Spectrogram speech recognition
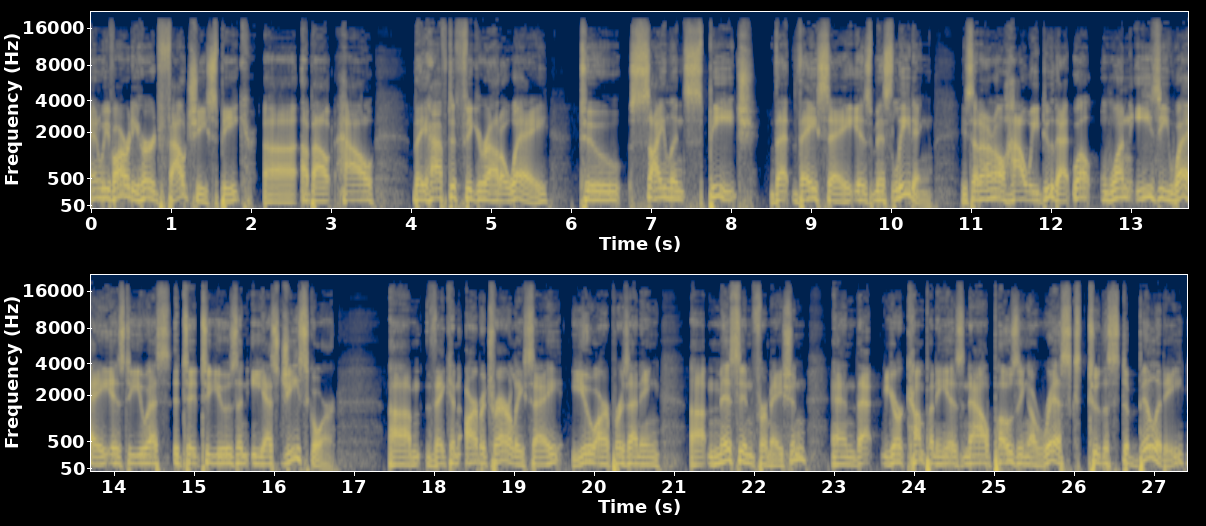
and we've already heard Fauci speak uh, about how they have to figure out a way to silence speech that they say is misleading. He said, "I don't know how we do that." Well, one easy way is to use to, to use an ESG score um, they can arbitrarily say you are presenting uh, misinformation and that your company is now posing a risk to the stability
